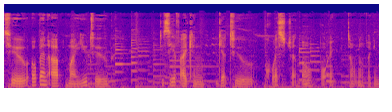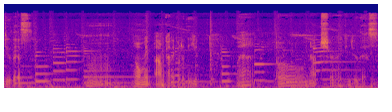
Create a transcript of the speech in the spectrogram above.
to open up my YouTube to see if I can get to question. Oh boy, don't know if I can do this. Hmm. Oh, maybe I'm gonna go to the YouTube. What? Oh, not sure I can do this.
